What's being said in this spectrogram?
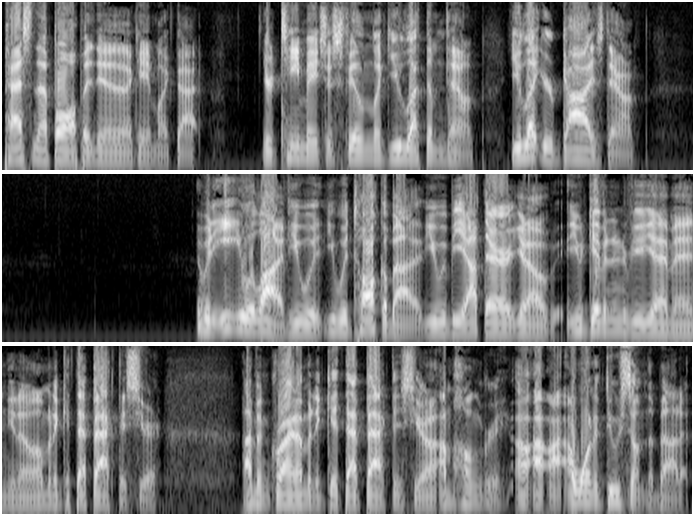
Passing that ball up at the end of that game like that. Your teammates just feeling like you let them down. You let your guys down. It would eat you alive. You would you would talk about it. You would be out there, you know, you'd give an interview, yeah, man, you know, I'm gonna get that back this year. I've been grinding, I'm gonna get that back this year. I'm hungry. I I, I want to do something about it.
